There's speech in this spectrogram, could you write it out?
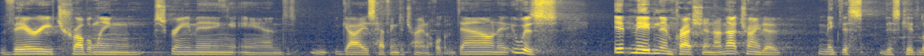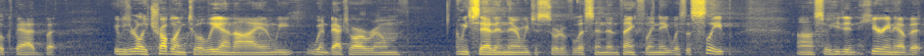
very troubling screaming and guys having to try and hold him down. It was, it made an impression. I'm not trying to make this, this kid look bad, but it was really troubling to Aaliyah and I. And we went back to our room and we sat in there and we just sort of listened. And thankfully, Nate was asleep, uh, so he didn't hear any of it.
